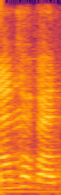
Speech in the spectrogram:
ধন্যবাদ।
